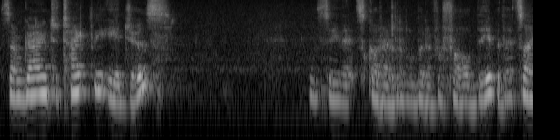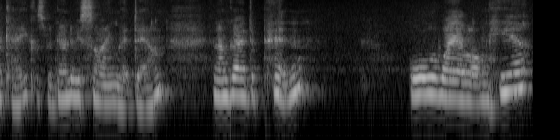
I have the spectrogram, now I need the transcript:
is I'm going to take the edges, you can see that's got a little bit of a fold there but that's okay because we're going to be sewing that down and I'm going to pin all the way along here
